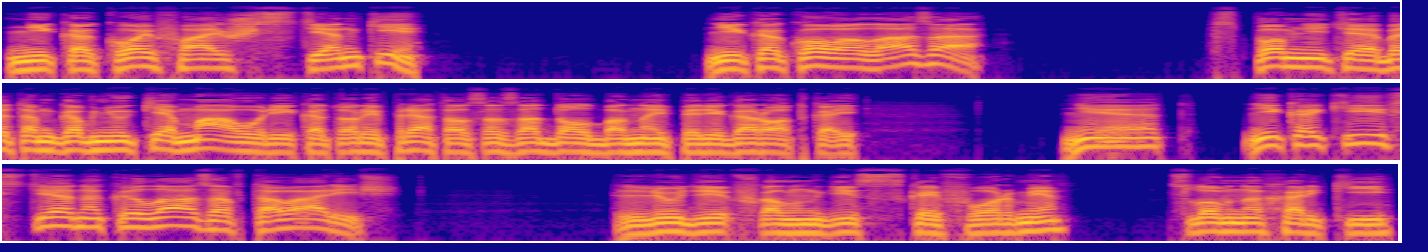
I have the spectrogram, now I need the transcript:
Никакой фальш-стенки? Никакого лаза? Вспомните об этом говнюке Маури, который прятался за долбанной перегородкой. Нет, Никаких стенок и лазов, товарищ!» Люди в фалангистской форме, словно хорьки,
